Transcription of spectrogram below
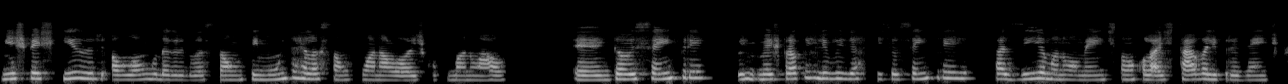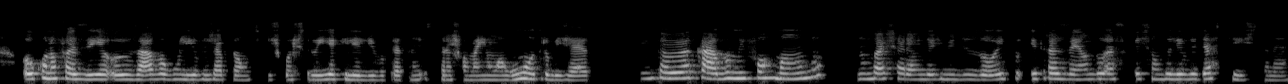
minhas pesquisas ao longo da graduação têm muita relação com o analógico, com o manual. É, então, eu sempre os meus próprios livros de artista eu sempre fazia manualmente, então a colagem estava ali presente. Ou quando eu fazia, eu usava algum livro já pronto, desconstruía aquele livro para se transformar em um, algum outro objeto. Então eu acabo me formando num bacharel em 2018 e trazendo essa questão do livro de artista, né?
